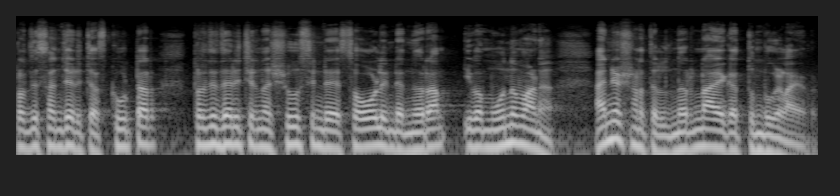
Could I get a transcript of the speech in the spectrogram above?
പ്രതി സഞ്ചരിച്ച സ്കൂട്ടർ പ്രതി ധരിച്ചിരുന്ന ഷൂസിന്റെ സോളിന്റെ നിറം ഇവ മൂന്നുമാണ് അന്വേഷണത്തിൽ നിർണായക തുമ്പുകളായത്.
